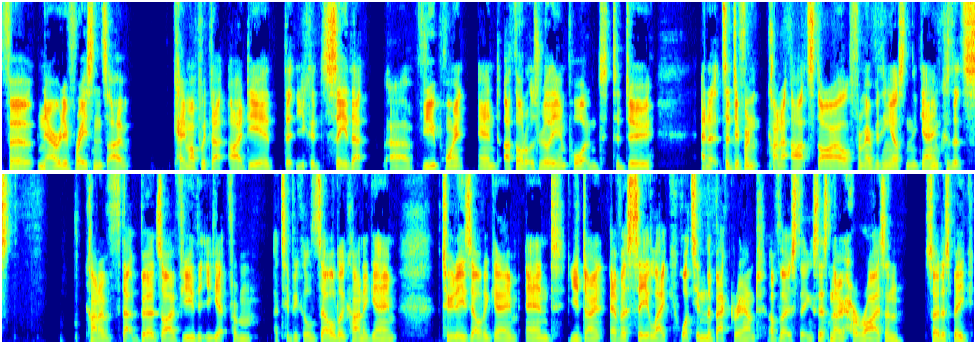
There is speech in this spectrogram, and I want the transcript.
for narrative reasons, I came up with that idea that you could see that uh, viewpoint, and I thought it was really important to do. And it's a different kind of art style from everything else in the game because it's kind of that bird's eye view that you get from a typical Zelda kind of game, 2D Zelda game, and you don't ever see like what's in the background of those things. There's no horizon, so to speak.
